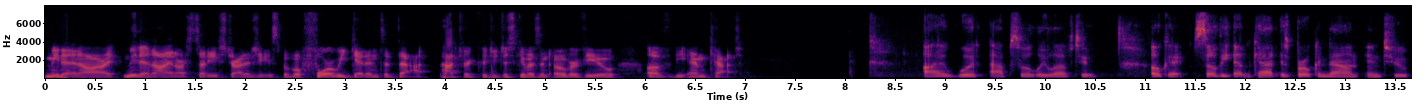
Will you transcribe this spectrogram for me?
Mina and I, Mina and I, in our study strategies. But before we get into that, Patrick, could you just give us an overview of the MCAT? I would absolutely love to. Okay, so the MCAT is broken down into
